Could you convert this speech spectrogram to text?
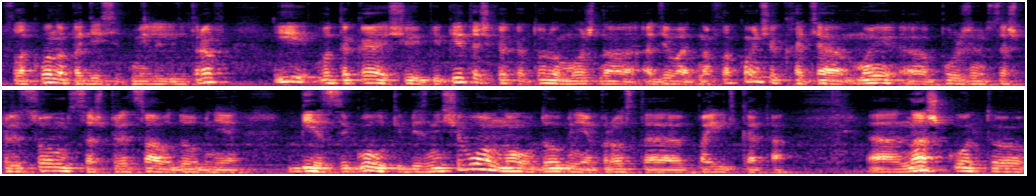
флакона по 10 мл. И вот такая еще и пипеточка, которую можно одевать на флакончик, хотя мы э, пользуемся шприцом, со шприца удобнее, без иголки, без ничего, но удобнее просто поить кота. Э, наш кот э,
